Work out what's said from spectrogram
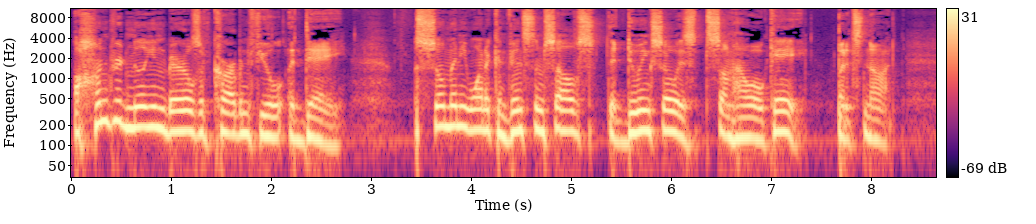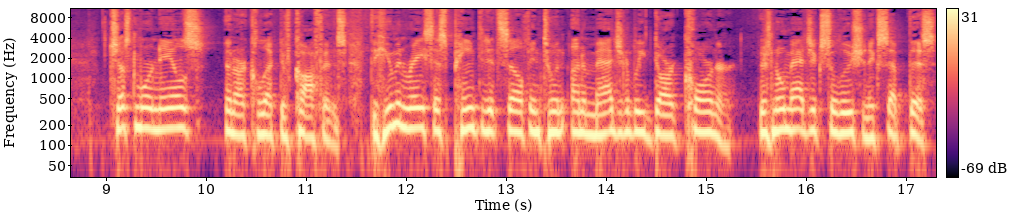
100 million barrels of carbon fuel a day? So many want to convince themselves that doing so is somehow okay, but it's not. Just more nails in our collective coffins. The human race has painted itself into an unimaginably dark corner. There's no magic solution except this.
